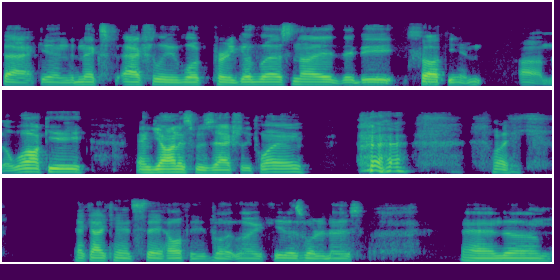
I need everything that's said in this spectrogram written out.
back, and the Knicks actually looked pretty good last night. They beat fucking uh, Milwaukee, and Giannis was actually playing. like that guy can't stay healthy, but like it is what it is. And um,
